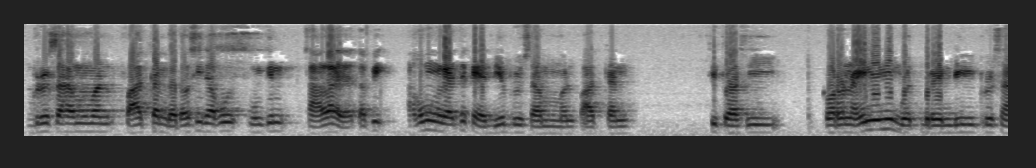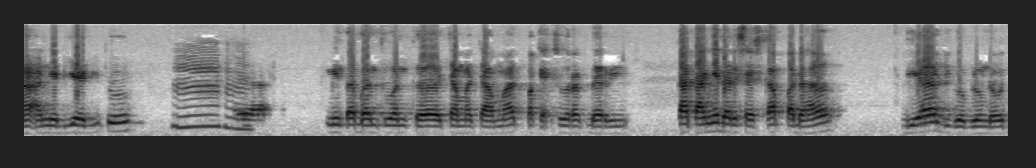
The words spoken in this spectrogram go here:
berusaha memanfaatkan nggak tahu sih ini aku mungkin salah ya tapi aku ngelihatnya kayak dia berusaha memanfaatkan situasi corona ini nih buat branding perusahaannya dia gitu Hmm, kayak minta bantuan ke camat-camat pakai surat dari katanya dari seskap padahal dia juga belum dapat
